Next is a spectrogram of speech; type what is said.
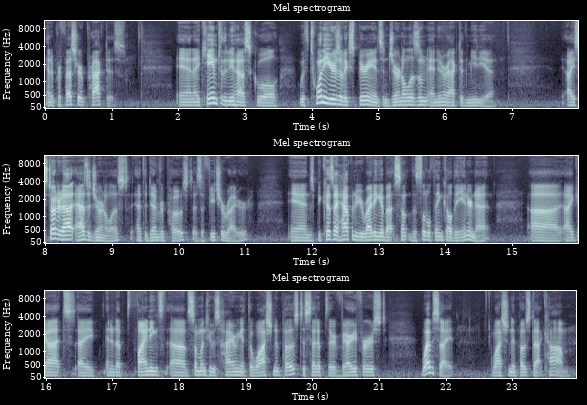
and a professor of practice. And I came to the Newhouse School with 20 years of experience in journalism and interactive media. I started out as a journalist at the Denver Post as a feature writer. And because I happened to be writing about some, this little thing called the internet, uh, I got I ended up finding uh, someone who was hiring at the Washington Post to set up their very first website, WashingtonPost.com.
